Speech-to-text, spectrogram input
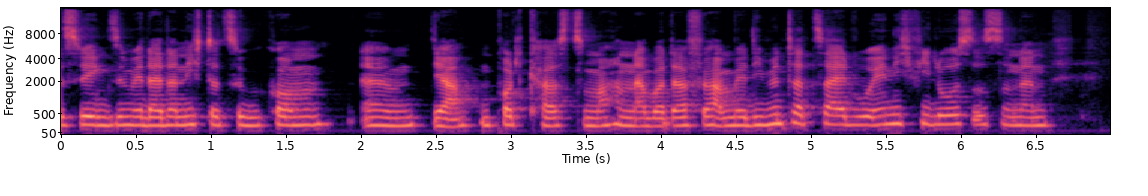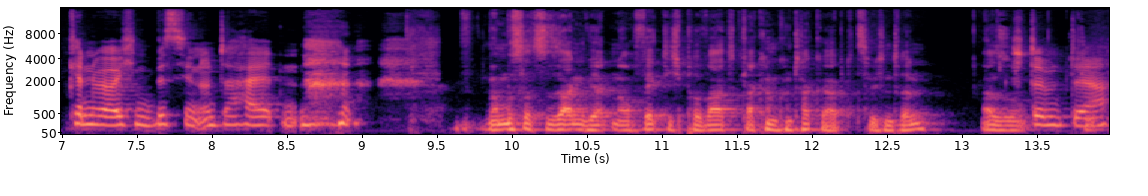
Deswegen sind wir leider nicht dazu gekommen, ähm, ja, einen Podcast zu machen. Aber dafür haben wir die Winterzeit, wo eh nicht viel los ist und dann können wir euch ein bisschen unterhalten. Man muss dazu sagen, wir hatten auch wirklich privat gar keinen Kontakt gehabt zwischendrin. Also Stimmt, ja.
